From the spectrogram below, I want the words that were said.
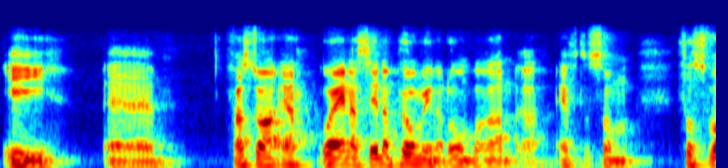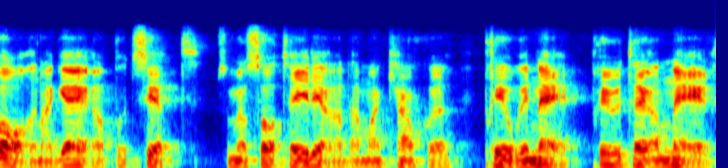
i eh, Fast ja, å ena sidan påminner de om varandra eftersom försvaren agerar på ett sätt, som jag sa tidigare, där man kanske prioriterar ner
